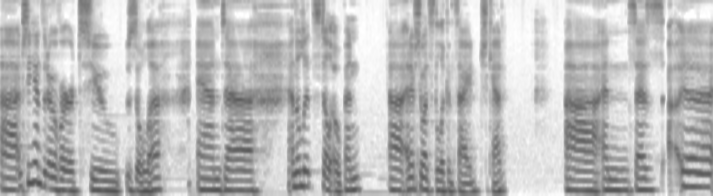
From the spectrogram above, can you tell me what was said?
uh, and she hands it over to Zola, and uh, and the lid's still open, uh, and if she wants to look inside, she can uh, and says, uh,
